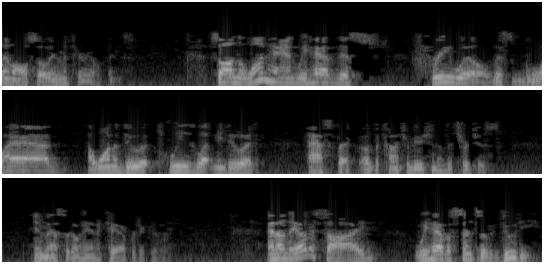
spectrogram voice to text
them also in material things. So, on the one hand, we have this free will, this glad, I want to do it, please let me do it aspect of the contribution of the churches in Macedonia and Achaia, particularly. And on the other side, we have a sense of duty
